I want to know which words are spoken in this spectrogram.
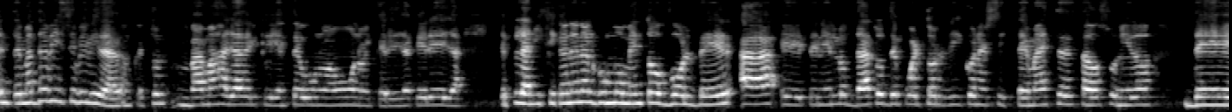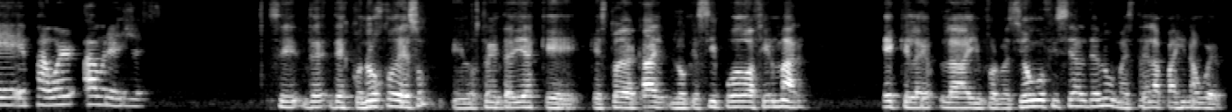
en temas de visibilidad, aunque esto va más allá del cliente uno a uno y querella a querella, ¿planifican en algún momento volver a eh, tener los datos de Puerto Rico en el sistema este de Estados Unidos de Power Outages? Sí, desconozco de eso en los 30 días que, que, estoy acá. Lo que sí puedo afirmar es que la, la, información oficial de Luma está en la página web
